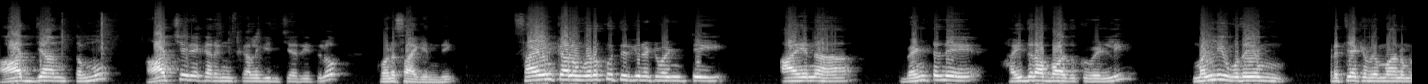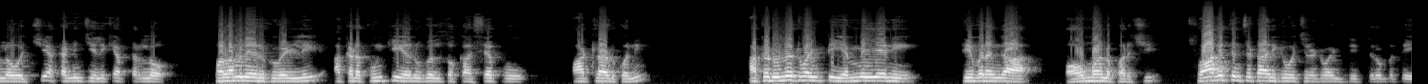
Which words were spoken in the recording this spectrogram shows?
ఆద్యాంతము ఆశ్చర్యకరం కలిగించే రీతిలో కొనసాగింది. సాయంకాలం వరకు తిరిగినటువంటి ఆయన వెంటనే హైదరాబాదుకు వెళ్ళి మళ్ళీ ఉదయం ప్రత్యేక విమానంలో వచ్చి అక్కడి నుంచి హెలికాప్టర్లో పొలమనేరుకు వెళ్ళి అక్కడ కుంకి అనుగులతో కాసేపు మాట్లాడుకొని అక్కడ ఉన్నటువంటి ఎమ్మెల్యేని తీవ్రంగా అవమానపరిచి స్వాగతించటానికి వచ్చినటువంటి తిరుపతి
